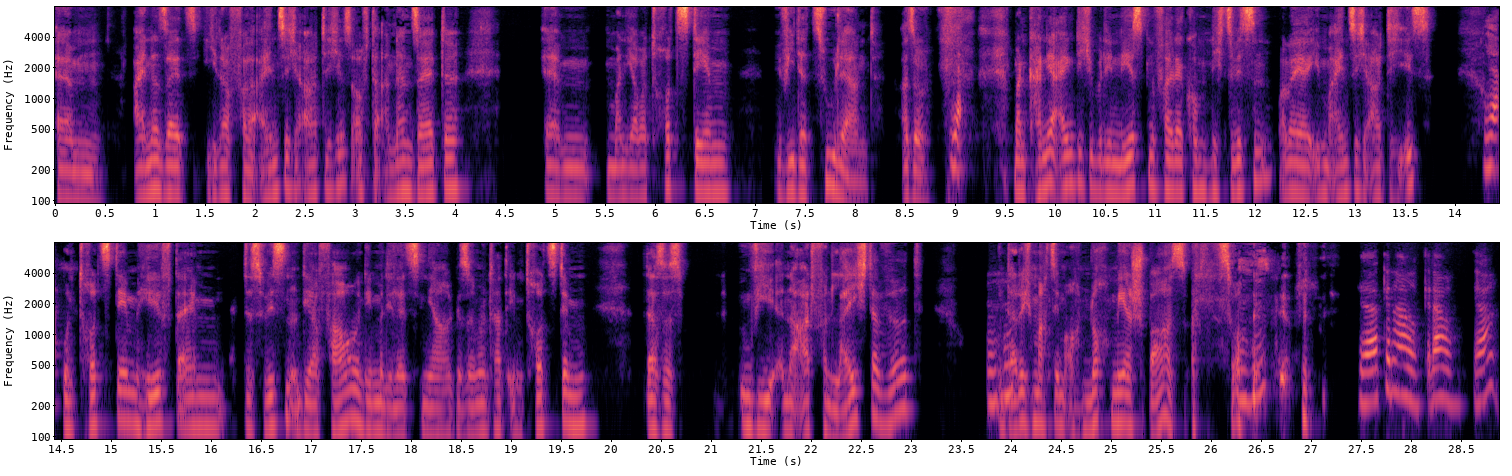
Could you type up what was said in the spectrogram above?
ähm, einerseits jeder Fall einzigartig ist, auf der anderen Seite ähm, man ja aber trotzdem wieder zulernt. Also ja. man kann ja eigentlich über den nächsten Fall, der kommt, nichts wissen, weil er ja eben einzigartig ist. Ja. Und trotzdem hilft einem das Wissen und die Erfahrung, die man die letzten Jahre gesammelt hat, eben trotzdem, dass es irgendwie eine Art von leichter wird. Mhm. Und dadurch macht es eben auch noch mehr Spaß. so. mhm. Ja, genau, genau, ja.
